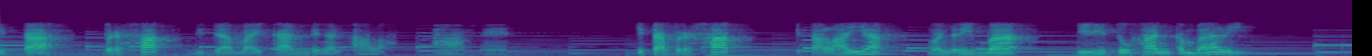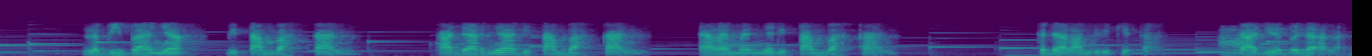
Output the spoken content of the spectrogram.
kita berhak didamaikan dengan Allah. Amin. Kita berhak, kita layak menerima diri Tuhan kembali. Lebih banyak ditambahkan, kadarnya ditambahkan, elemennya ditambahkan ke dalam diri kita. Amin. Keadil benar,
